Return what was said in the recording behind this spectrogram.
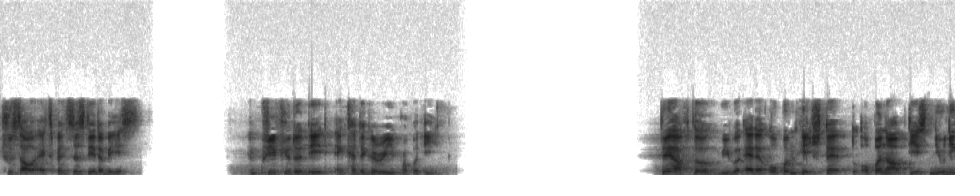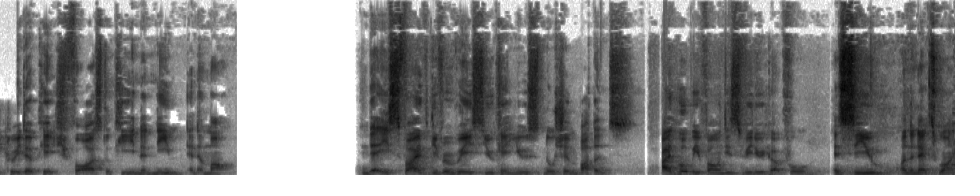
Choose our expenses database and preview the date and category property. Thereafter, we will add an Open Page tab to open up this newly created page for us to key in the name and amount. And that is 5 different ways you can use Notion buttons. I hope you found this video helpful and see you on the next one.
